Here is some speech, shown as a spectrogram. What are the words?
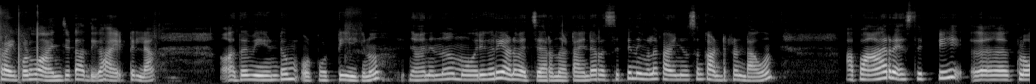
ട്രൈപോഡ് വാങ്ങിച്ചിട്ട് അധികം ആയിട്ടില്ല. അത് വീണ്ടും പൊട്ടിയിരിക്കണു ഞാനിന്ന് മോരുകറിയാണ് വെച്ചായിരുന്നത് കേട്ടോ. അതിന്റെ റെസിപ്പി നിങ്ങൾ കഴിഞ്ഞ ദിവസം കണ്ടിട്ടുണ്ടാവും. അപ്പോൾ ആ റെസിപ്പി ക്ലോ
